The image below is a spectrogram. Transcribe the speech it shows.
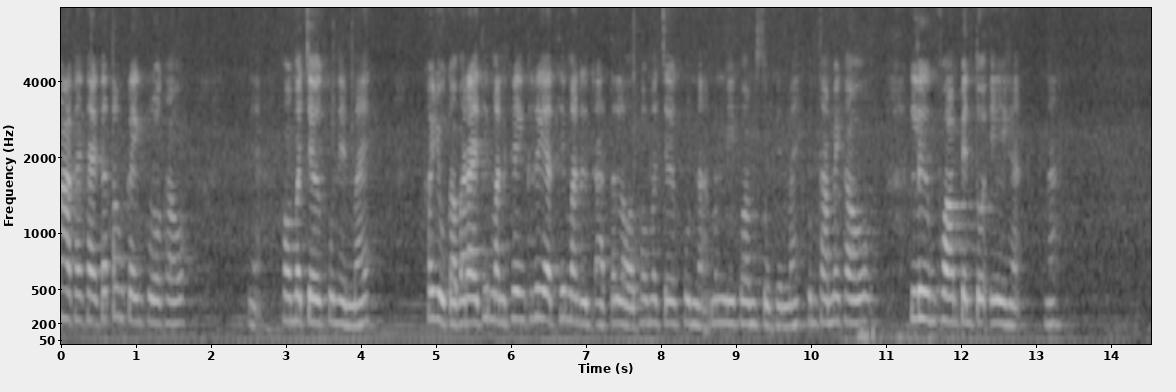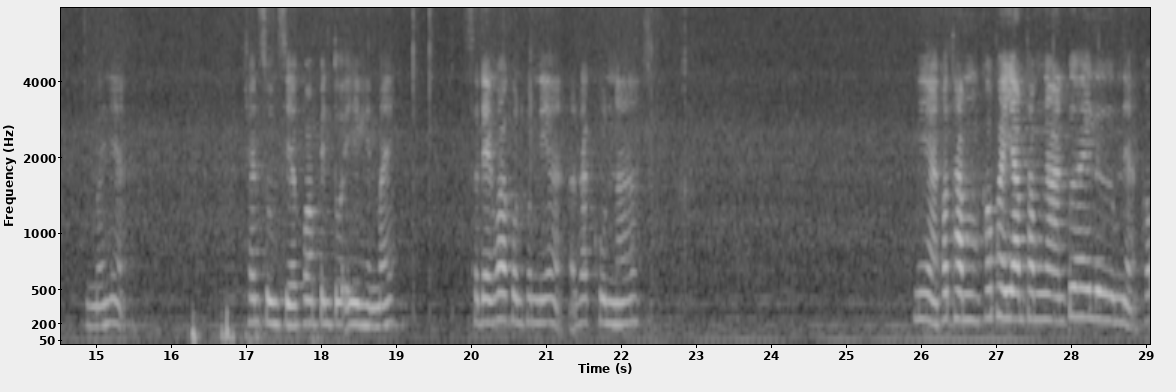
มากๆ ใคร ๆ ก็ต้องเกรงกลัวเขาเนี่ยพอมาเจอคุณเห็นไหมเขาอยู่กับอะไรที่มันเคร่งเครียดที่มันอึดอัดตลอดพอมาเจอคุณอะ มันมีความสุขเห็นไหมคุณทำให้เขา ลืมความเป็นตัวเองอะนะเห็นไหมเนี่ย ฉันสูญเสียความเป็นตัวเองเห็นไหม แสดงว่าคนคนนี้รักคุณนะ เนี่ยเขาทำเขาพยายามทำงานเพื่อให้ลืมเนี่ยเขา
